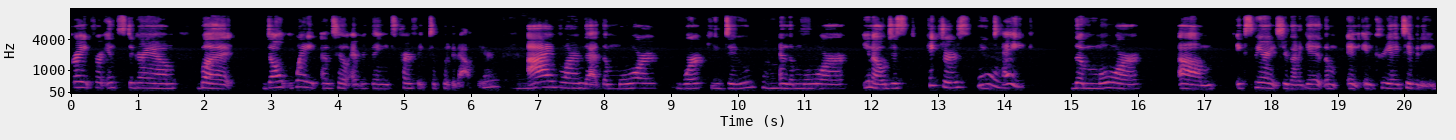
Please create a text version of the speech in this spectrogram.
great for Instagram, but don't wait until everything's perfect to put it out there. Okay. I've learned that the more work you do uh-huh. and the more, you know, just pictures yeah. you take, the more um, experience you're going to get in, in creativity,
